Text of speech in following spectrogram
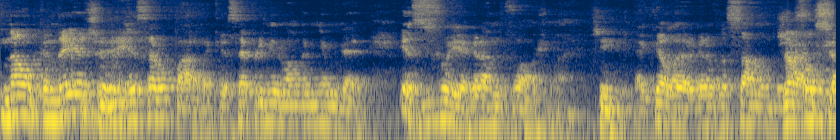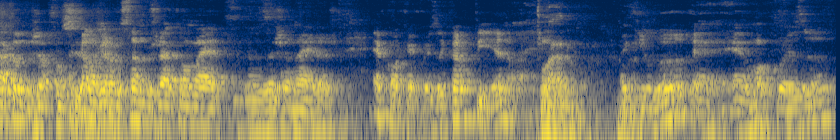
não o Candeias, esse era o Parra, que esse é primeiro irmão da minha mulher. Esse foi a grande voz, não é? Sim. Aquela gravação do Já faleceu já faleceu. Aquela gravação do Jacomete das Janeiras é qualquer coisa que arrepia, não é? Claro. Aquilo é, é uma coisa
